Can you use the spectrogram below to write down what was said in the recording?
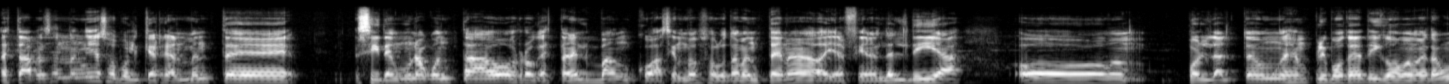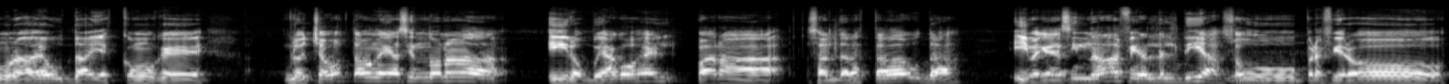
estaba pensando en eso porque realmente si tengo una cuenta de ahorro que está en el banco haciendo absolutamente nada y al final del día, o por darte un ejemplo hipotético, me meto en una deuda y es como que los chavos estaban ahí haciendo nada y los voy a coger para saldar esta deuda y me quedé sin nada al final del día. So, prefiero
